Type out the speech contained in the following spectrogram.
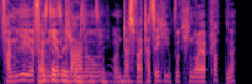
Familie, Familienplanung und das war tatsächlich wirklich ein neuer Plot. Ne?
